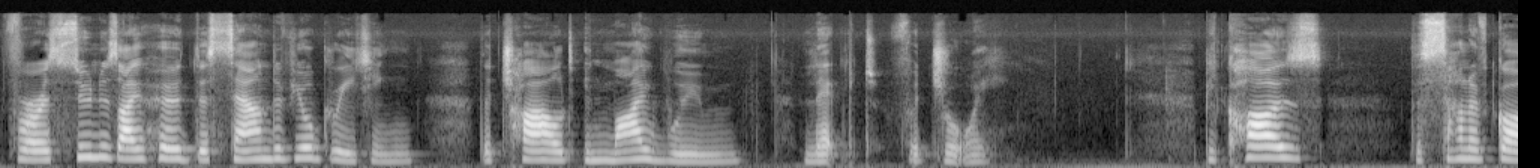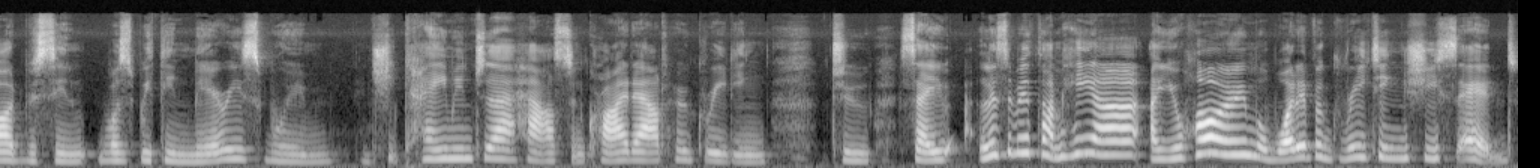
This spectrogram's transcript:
For as soon as I heard the sound of your greeting, the child in my womb leapt for joy. Because the Son of God was, in, was within Mary's womb, and she came into that house and cried out her greeting to say, Elizabeth, I'm here, are you home? or whatever greeting she said.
